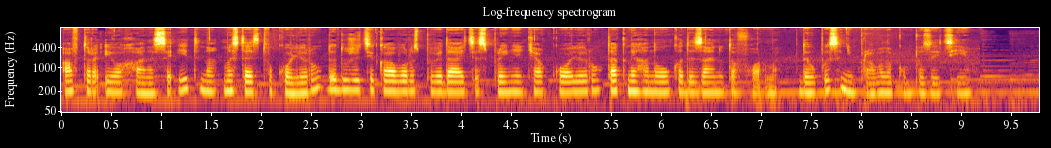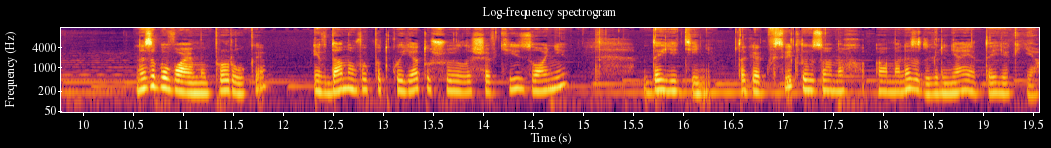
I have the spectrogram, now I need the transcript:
автора Іоханнеса Ітена Мистецтво кольору, де дуже цікаво розповідається сприйняття кольору, та книга Наука дизайну та форми, де описані правила композиції. Не забуваємо про руки, і в даному випадку я тушую лише в тій зоні, де є тіні, так як в світлих зонах мене задовільняє те, як є.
